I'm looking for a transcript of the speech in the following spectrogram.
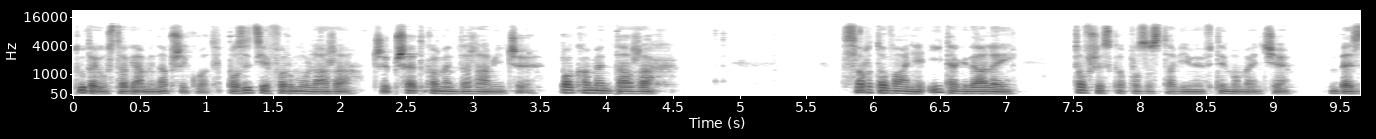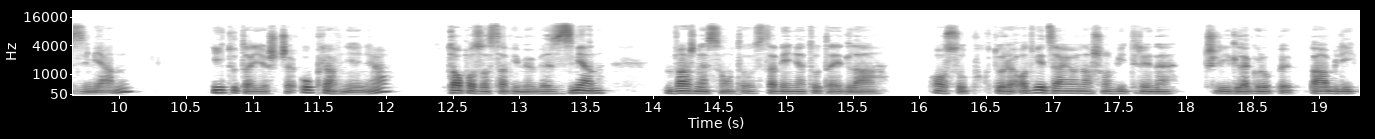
Tutaj ustawiamy na przykład pozycję formularza, czy przed komentarzami, czy po komentarzach, sortowanie i tak dalej. To wszystko pozostawimy w tym momencie bez zmian. I tutaj jeszcze uprawnienia. To pozostawimy bez zmian. Ważne są te ustawienia tutaj dla osób, które odwiedzają naszą witrynę, czyli dla grupy public.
